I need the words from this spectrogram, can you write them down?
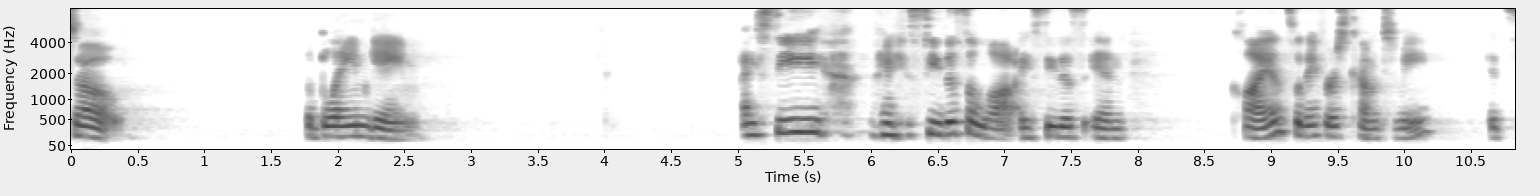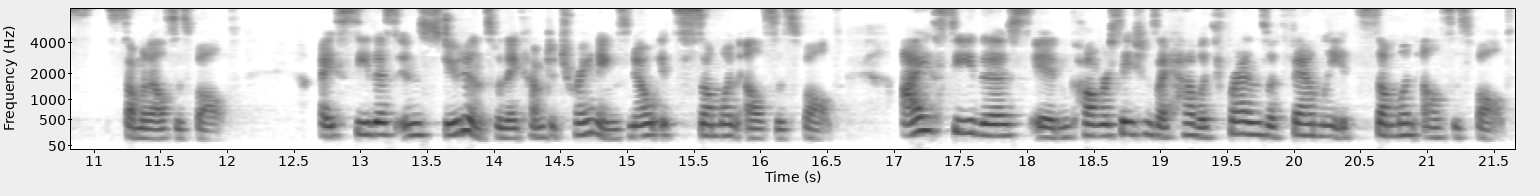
So, the blame game. I see I see this a lot. I see this in clients when they first come to me. It's someone else's fault. I see this in students when they come to trainings. No, it's someone else's fault. I see this in conversations I have with friends, with family. It's someone else's fault.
